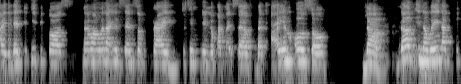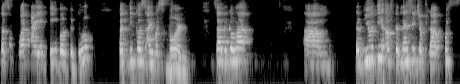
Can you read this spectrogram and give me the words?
identity because nawawala yung sense of pride to simply look at myself that I am also loved. Loved in a way not because of what I am able to do, but because I was born. Sabi ko nga, um, the beauty of the message of love was,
